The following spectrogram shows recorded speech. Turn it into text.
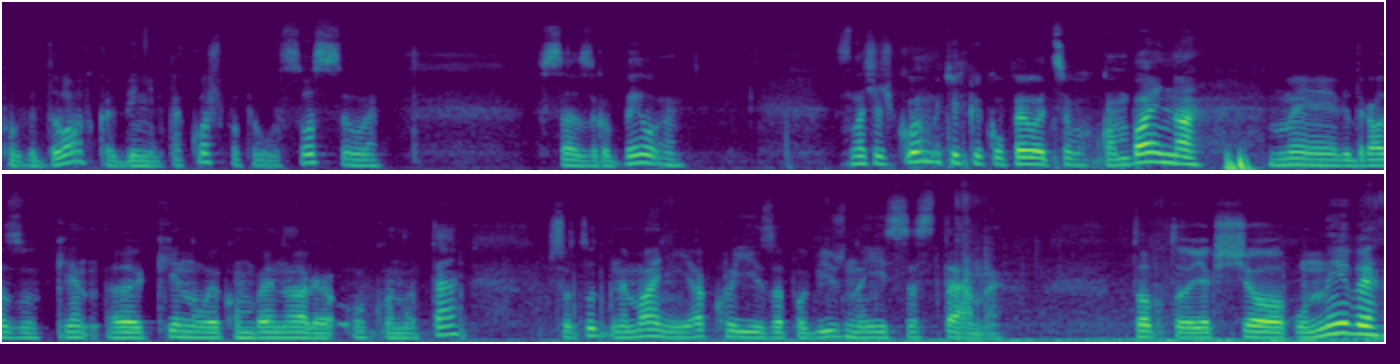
повидував, в кабіні також попилососили, все зробили. Значить, коли ми тільки купили цього комбайна, ми відразу е, кинули комбайнери око на те, що тут немає ніякої запобіжної системи. Тобто, якщо у Ниви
